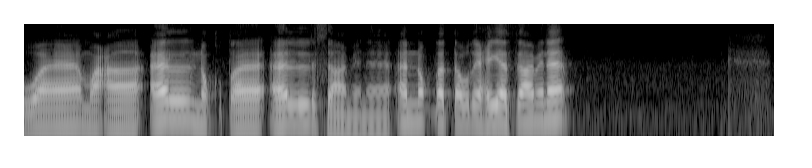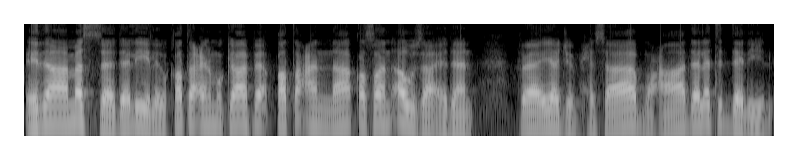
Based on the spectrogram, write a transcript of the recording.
ومع النقطة الثامنة. النقطة التوضيحية الثامنة إذا مس دليل القطع المكافئ قطعا ناقصا أو زائدا فيجب حساب معادلة الدليل.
